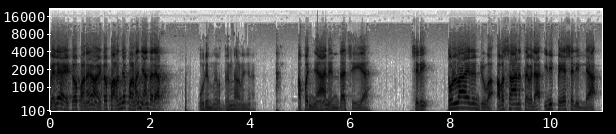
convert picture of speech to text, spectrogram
വിലയായിട്ടോ പണയമായിട്ടോ പറഞ്ഞ പണം ഞാൻ തരാം. ഒരു നിർദ്ധനാണ് ഞാൻ. അപ്പൊ ഞാൻ എന്താ ചെയ്യാ? ശരി തൊള്ളായിരം രൂപ. അവസാനത്തെ വില ഇനി പേശലില്ല.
